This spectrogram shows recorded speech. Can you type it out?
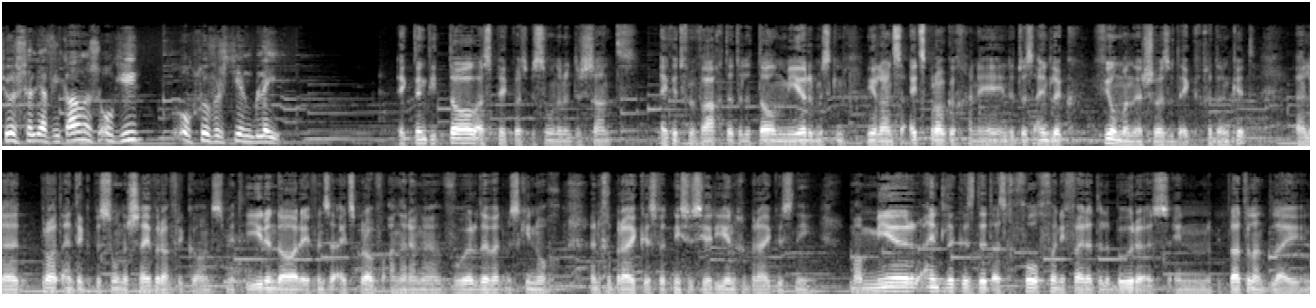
So sal die Afrikaners ook hier ook so versteen bly. Ek dink die taal aspek was besonder interessant. Ek het verwag dat hulle taal meer miskien Nederlandse uitsprake gaan hê en dit was eintlik veel minder soos wat ek gedink het. Hulle praat eintlik besonder suiwer Afrikaans met hier en daar effens 'n uitspraakveranderinge, woorde wat miskien nog in gebruik is wat nie so sereen gebruik is nie. Maar meer eintlik is dit as gevolg van die feit dat hulle boere is en op die platteland bly en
